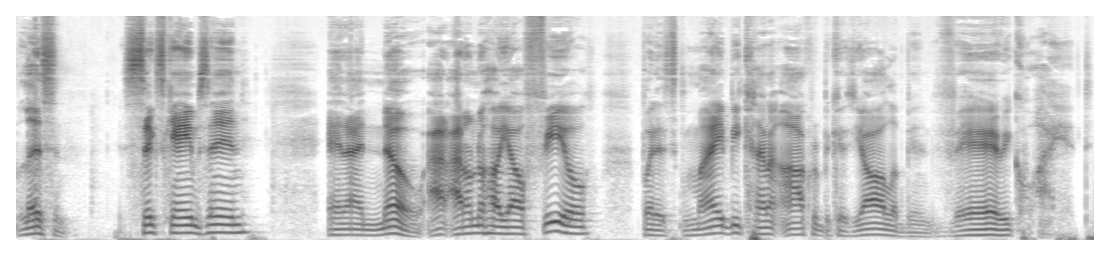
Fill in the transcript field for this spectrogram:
listen, six games in, and I know I, I don't know how y'all feel, but it might be kind of awkward because y'all have been very quiet,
